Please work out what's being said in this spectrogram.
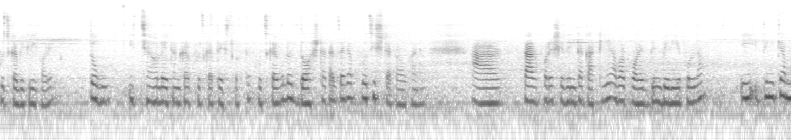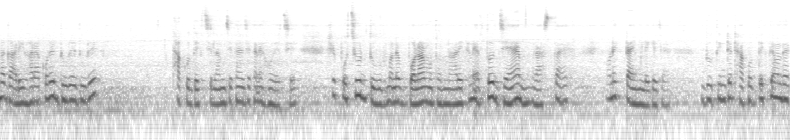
ফুচকা বিক্রি করে। তবু ইচ্ছা হলো এখানকার ফুচকা টেস্ট করতে। ফুচকাগুলো দশ টাকার জায়গায় পঁচিশ টাকা ওখানে। আর তারপরে সেদিনটা কাটিয়ে আবার পরের দিন বেরিয়ে পড়লাম। এই দিনকে আমরা গাড়ি ভাড়া করে দূরে দূরে ঠাকুর দেখছিলাম, যেখানে যেখানে হয়েছে। সে প্রচুর দূর মানে বলার মতন না। আর এখানে এত জ্যাম রাস্তায়, অনেক টাইম লেগে যায়। দু তিনটে ঠাকুর দেখতে আমাদের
